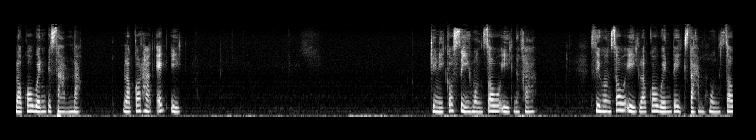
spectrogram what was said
เราก็เว้นไป 3 หลัก แล้วก็ถัก x อีก ทีนี้ก็ 4 ห่วงโซ่อีกนะคะ 4 ห่วงโซ่อีกแล้วก็เว้นไปอีก 3 ห่วงโซ่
